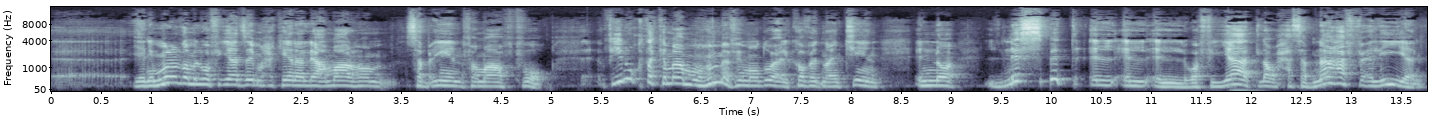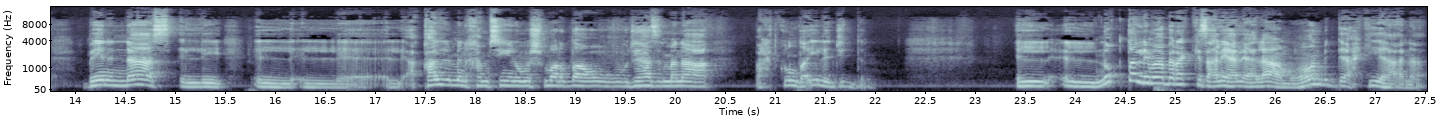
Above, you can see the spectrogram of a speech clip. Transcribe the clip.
آه، يعني معظم الوفيات زي ما حكينا اللي أعمارهم 70 فما فوق. في نقطة كمان مهمة في موضوع الكوفيد 19 إنه نسبة ال ال الوفيات لو حسبناها فعليا بين الناس اللي, اللي أقل من 50 ومش مرضى وجهاز المناعة راح تكون ضئيلة جدا. النقطة اللي ما بركز عليها الإعلام وهون بدي أحكيها أنا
